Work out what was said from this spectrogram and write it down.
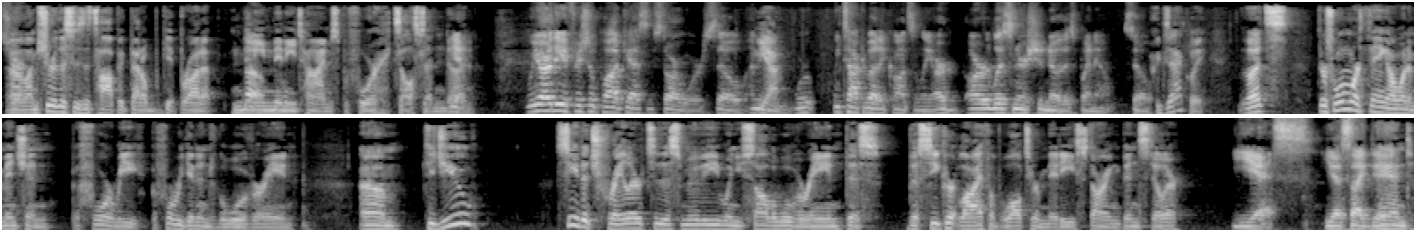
Sure. um, I'm sure this is a topic that'll get brought up many Oh. many times before it's all said and done. Yeah. We are the official podcast of Star Wars, so I mean, Yeah. we're, we talk about it constantly. Our our listeners should know this by now. So Exactly. Let's. There's one more thing I want to mention before we before we get into the Wolverine. Um, did you see the trailer to this movie when you saw the Wolverine? This the Secret Life of Walter Mitty, starring Ben Stiller. yes, yes, I did. And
